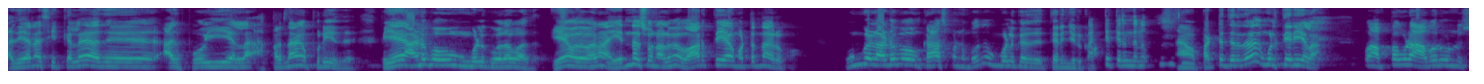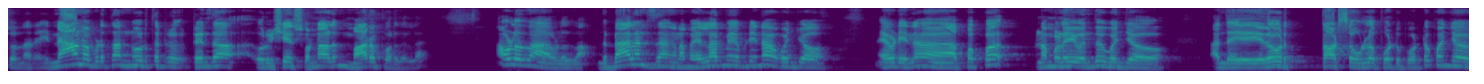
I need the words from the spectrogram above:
அது ஏன்னா சிக்கல் அது அது போய் எல்லாம் அப்புறம் தானே புரியுது. இப்போ ஏன் அனுபவம் உங்களுக்கு உதவாது? ஏன் உதவாதுன்னா என்ன சொன்னாலுமே வார்த்தையாக மட்டும்தான் இருக்கும். உங்கள் அனுபவம் கிராஸ் பண்ணும்போது உங்களுக்கு அது தெரிஞ்சிருக்கும். பட்டு திருந்தணும். ஆமா, பட்டு தெரிஞ்சா உங்களுக்கு தெரியலாம். ஓ அப்போ கூட அவரும் ஒன்று சொன்னார். நானும் அப்படித்தான் இன்னொருத்தர் தான் ஒரு விஷயம் சொன்னாலும் மாற போகிறதில்ல அவ்வளோதான் அவ்வளோதான் இந்த பேலன்ஸ் தாங்க. நம்ம எல்லாருமே எப்படின்னா கொஞ்சம் எப்படின்னா அப்பப்போ நம்மளே வந்து கொஞ்சம் அந்த ஏதோ ஒரு தாட்ஸை உள்ளே போட்டு போட்டு கொஞ்சம்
